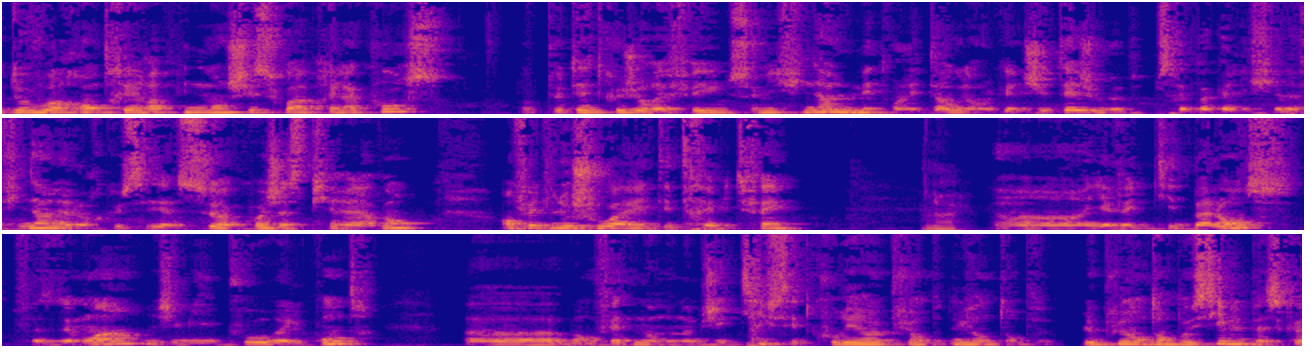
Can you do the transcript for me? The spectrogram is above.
devoir rentrer rapidement chez soi après la course. Peut-être que j'aurais fait une semi-finale, mais dans l'état dans lequel j'étais, je ne serais pas qualifiée à la finale, alors que c'est ce à quoi j'aspirais avant. En fait, le choix a été très vite fait. Il y avait une petite balance face de moi. J'ai mis le pour et le contre. Euh, bah, en fait, moi, mon objectif, c'est de courir le plus, longtemps, le plus longtemps possible parce que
